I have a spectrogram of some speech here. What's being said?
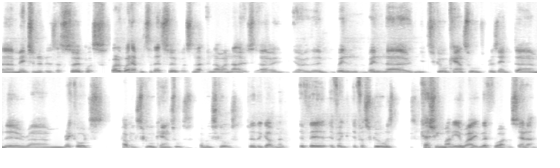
uh, mention it as a surplus. What, what happens to that surplus? No, no one knows. Uh, you know, the, when when uh, school councils present um, their um, records, public school councils, public schools to the government, if they if a, if a school is cashing money away left, right, and centre,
